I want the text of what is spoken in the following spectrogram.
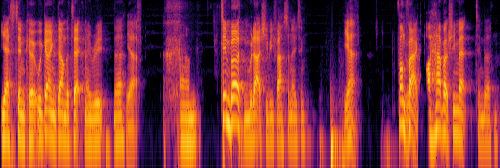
Yes, Tim Cook. We're going down the techno route there. Yeah. Um, Tim Burton would actually be fascinating. Yeah. Fun Sure. fact: I have actually met Tim Burton.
